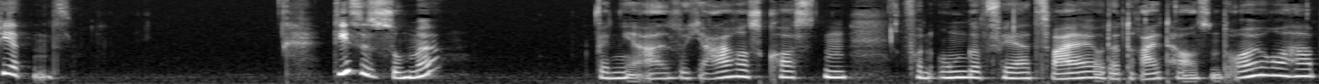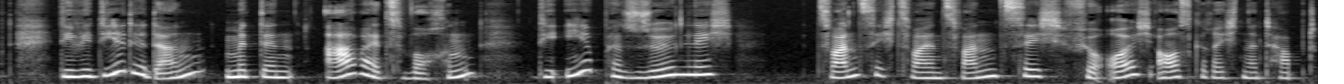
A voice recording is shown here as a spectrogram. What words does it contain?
Viertens. Diese Summe, wenn ihr also Jahreskosten von ungefähr 2.000 oder 3.000 Euro habt, dividiert ihr dann mit den Arbeitswochen, die ihr persönlich 2022 für euch ausgerechnet habt,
